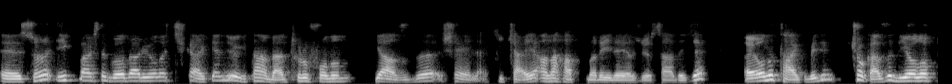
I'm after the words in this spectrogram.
Ee, sonra ilk başta Godard yola çıkarken diyor ki tamam ben Truffaut'un yazdığı şeyle hikaye ana hatlarıyla yazıyor sadece. E, onu takip edeyim. Çok az da diyalog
